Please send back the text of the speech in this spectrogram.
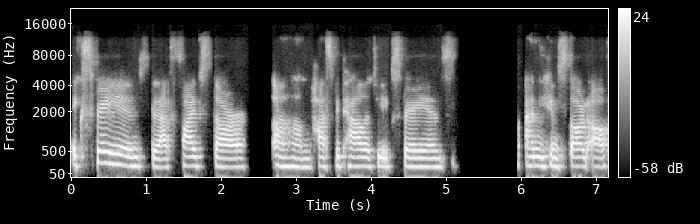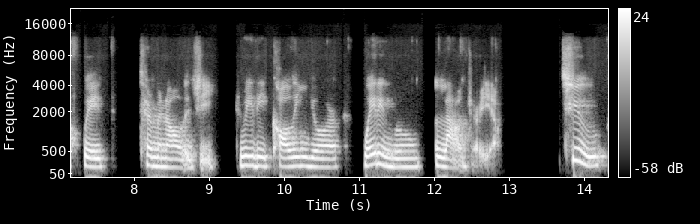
experience, that five star um, hospitality experience. And you can start off with terminology, really calling your waiting room lounge area. Two,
